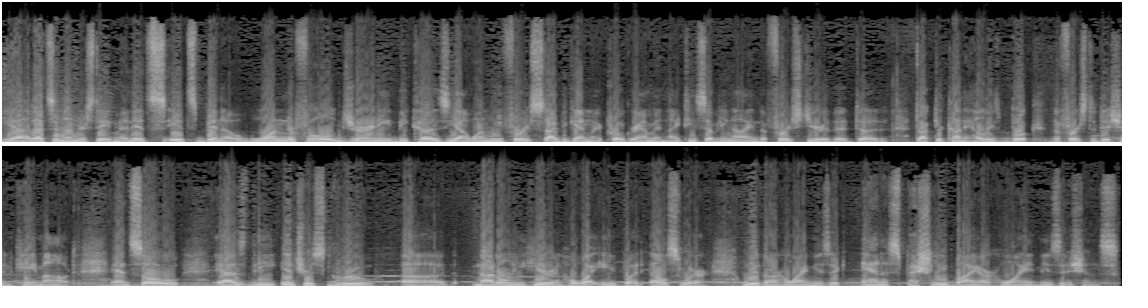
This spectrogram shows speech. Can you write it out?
Yeah, that's an understatement. It's it's been a wonderful journey because yeah, when we first I began my program in 1979, the first year that uh, Dr. Kanahele's book, the first edition, came out, and so as the interest grew, uh, not only here in Hawaii but elsewhere with our Hawaiian music and especially by our Hawaiian musicians.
